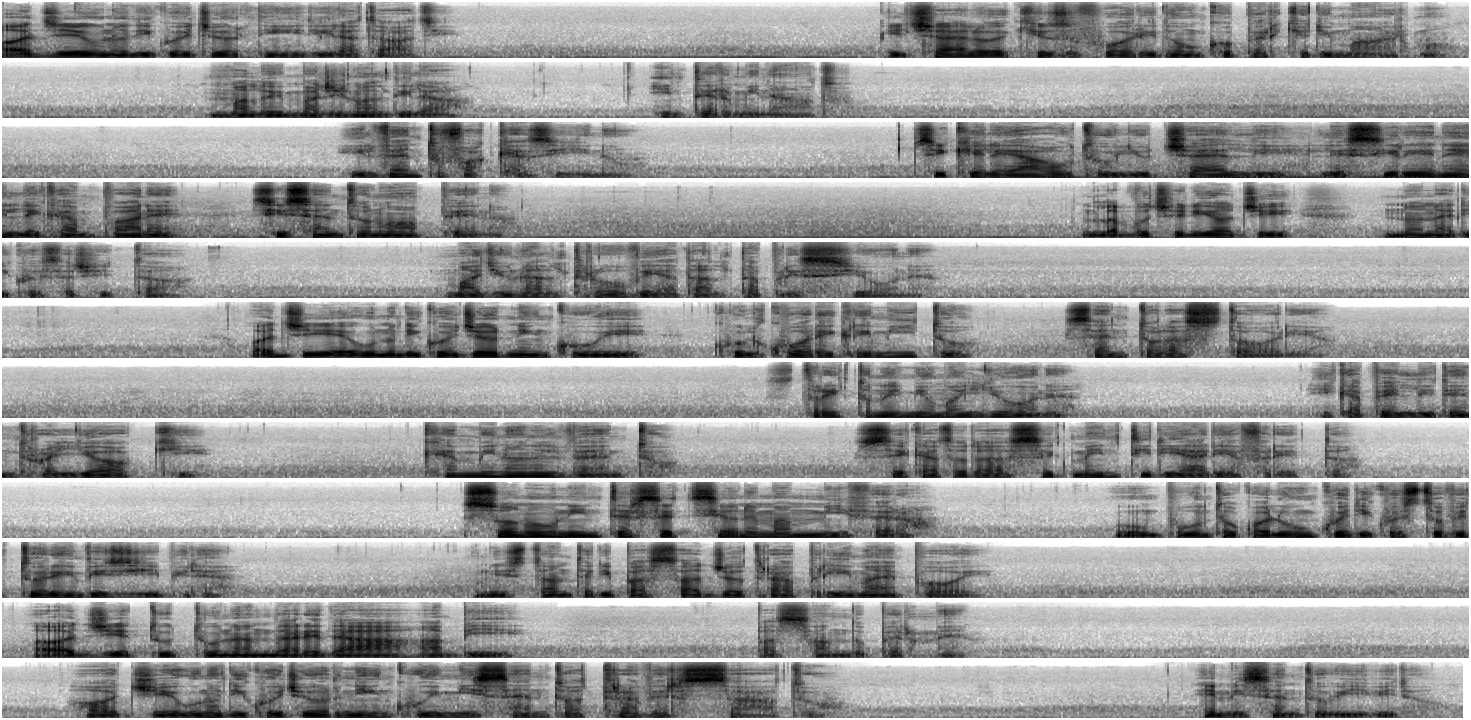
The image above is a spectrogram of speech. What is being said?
Oggi è uno di quei giorni dilatati. Il cielo è chiuso fuori da un coperchio di marmo, ma lo immagino al di là, interminato. Il vento fa casino, sì che le auto, gli uccelli, le sirene e le campane si sentono appena. La voce di oggi non è di questa città, ma di un'altrove ad alta pressione. Oggi è uno di quei giorni in cui, col cuore gremito, sento la storia. Stretto nel mio maglione, i capelli dentro agli occhi, cammino nel vento, secato da segmenti di aria fredda. Sono un'intersezione mammifera, un punto qualunque di questo vettore invisibile, un istante di passaggio tra prima e poi. Oggi è tutto un andare da A a B, passando per me. Oggi è uno di quei giorni in cui mi sento attraversato e mi sento vivido.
